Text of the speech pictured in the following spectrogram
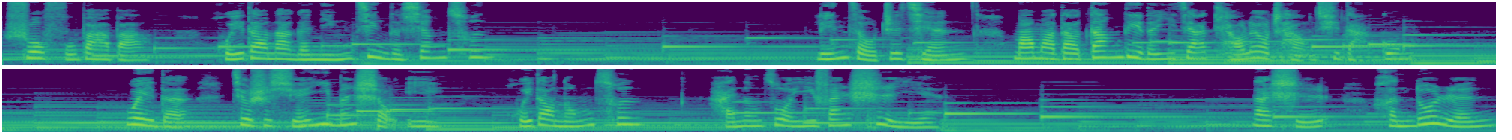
说服爸爸。回到那个宁静的乡村。临走之前，妈妈到当地的一家调料厂去打工，为的就是学一门手艺，回到农村还能做一番事业。那时，很多人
